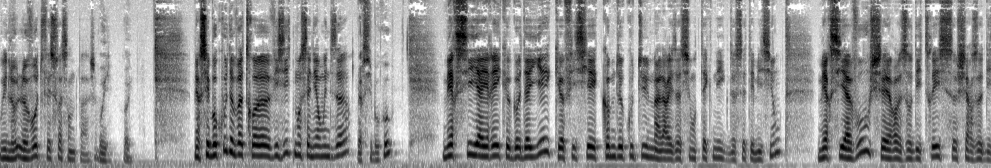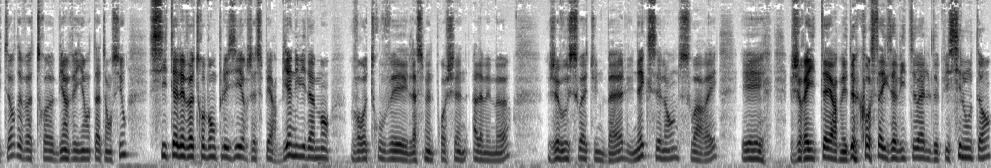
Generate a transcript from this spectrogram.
Oui, le, vôtre fait 60 pages. Oui, oui. Merci beaucoup de votre visite, Monseigneur Windsor. Merci beaucoup. Merci à Eric Godaillé, qui officiait comme de coutume à la réalisation technique de cette émission. Merci à vous, chères auditrices, chers auditeurs, de votre bienveillante attention. Si tel est votre bon plaisir, j'espère bien évidemment vous retrouver la semaine prochaine à la même heure. Je vous souhaite une belle, une excellente soirée et je réitère mes deux conseils habituels depuis si longtemps.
